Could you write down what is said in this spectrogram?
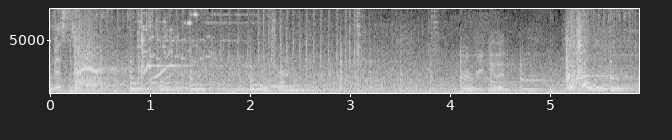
I missed it. Sure. Gotta redo it.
